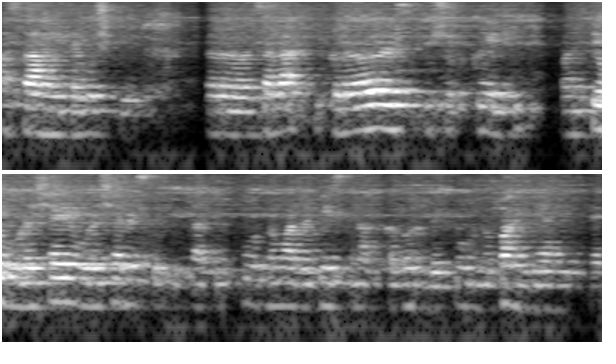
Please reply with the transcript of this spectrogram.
असं आहे त्या गोष्टी. तर चला इकडं रेसिपी शूट केली पण तेवढ्याशा एवढ्याशा रेसिपीसाठी पूर्ण माझं बेसन हक्क भरले पूर्ण भांडी आहेत त्या.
